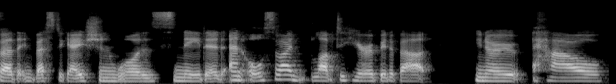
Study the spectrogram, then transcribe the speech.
further investigation was needed. And also, I'd love to hear a bit about, you know, how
